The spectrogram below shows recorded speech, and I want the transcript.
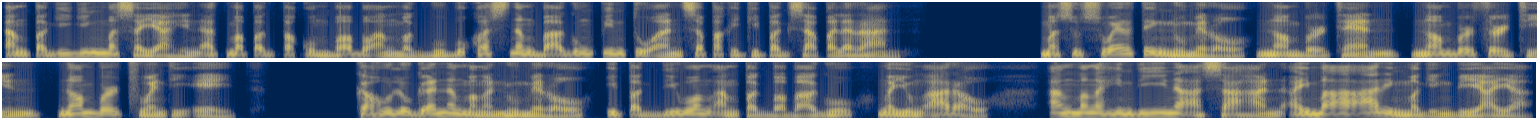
ang pagiging masayahin at mapagpakumbaba ang magbubukas ng bagong pintuan sa pakikipagsapalaran. Masuswerteng numero, number 10, number 13, number 28. Kahulugan ng mga numero, ipagdiwang ang pagbabago, ngayong araw, ang mga hindi inaasahan ay maaaring maging biyaya.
